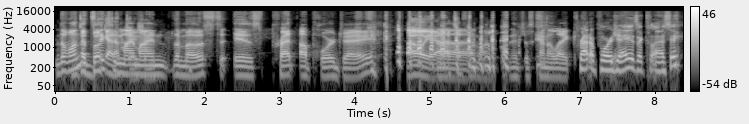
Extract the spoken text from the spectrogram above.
the one The that book sticks in my mind the most is Pret a Poor J. Oh yeah, Uh, and it's just kind of like Pret a Poor J is a classic.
